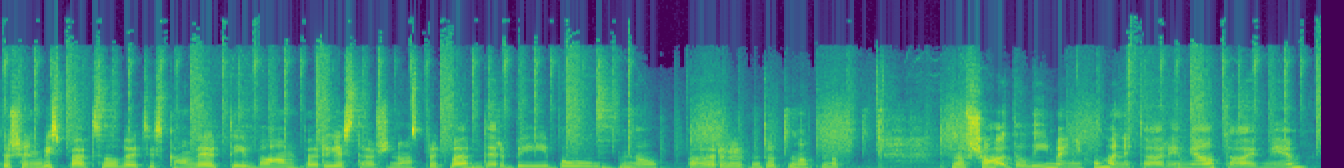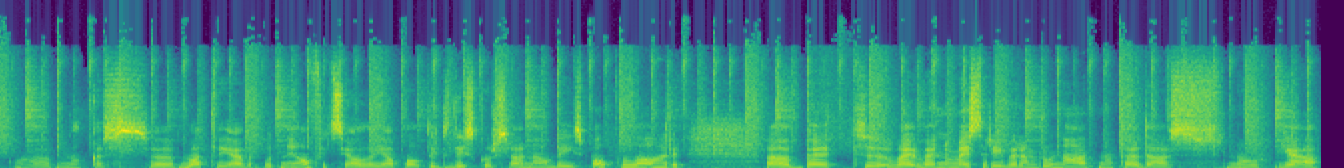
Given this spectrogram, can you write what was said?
droši vien vispār cilvēciskām vērtībām, par iestāšanās pret vardarbību, nu, par nu, nu, nu, šāda līmeņa humanitāriem jautājumiem, nu, kas Latvijā varbūt neoficiālajā politikas diskursā nav bijis populāri. Bet vai, vai nu mēs arī varam runāt nu, tādās, nu, jā,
